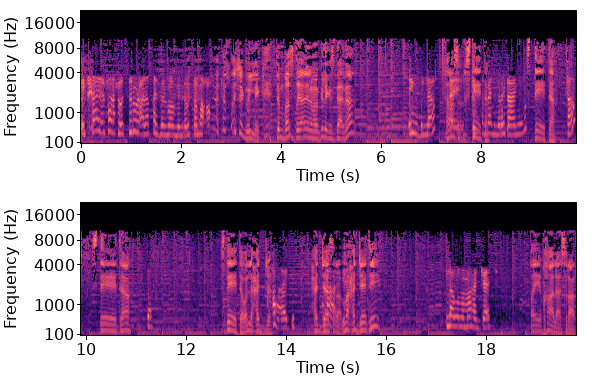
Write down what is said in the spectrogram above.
إدخال الفرح والسرور على قلب المؤمن لو سمحت. إيش أقول لك؟ تنبسطي يعني لما أقول لك استاذة؟ أيوه بالله. خلاص،. سمعني مرة ثانية. ستيتا ها؟ ستيتا ستيتا ولا حجة؟ عادي. حجة أسرار. ما حجيتي؟ لا والله ما هجيت طيب خالة أسرار.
